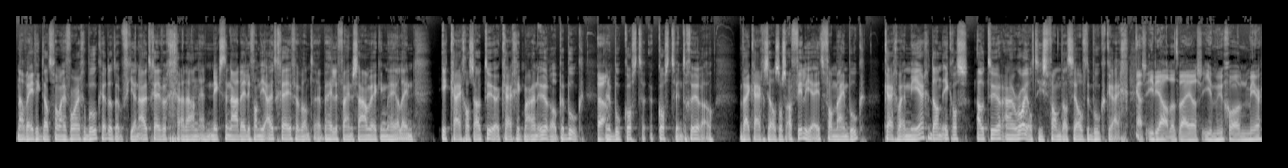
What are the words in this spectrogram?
Nou weet ik dat van mijn vorige boek. Hè, dat heb ik via een uitgever gedaan. En niks te nadelen van die uitgever, want we hebben een hele fijne samenwerking mee. Alleen ik krijg als auteur krijg ik maar een euro per boek. Ja. En het boek kost, kost 20 euro. Wij krijgen zelfs als affiliate van mijn boek krijgen wij meer dan ik als auteur aan royalties van datzelfde boek krijg. Ja, het is ideaal dat wij als IMU gewoon meer,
